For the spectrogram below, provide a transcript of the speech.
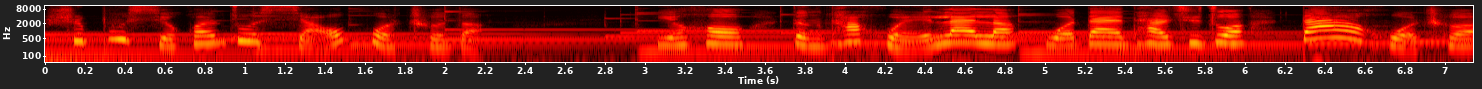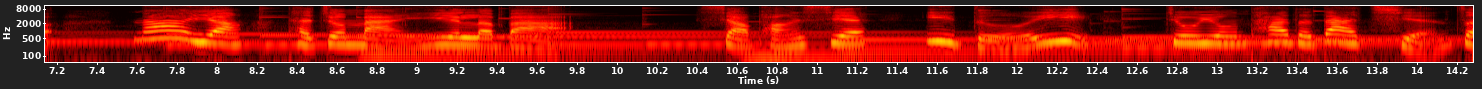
是不喜欢坐小火车的。以后等它回来了，我带它去坐大火车，那样它就满意了吧？小螃蟹一得意，就用他的大钳子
